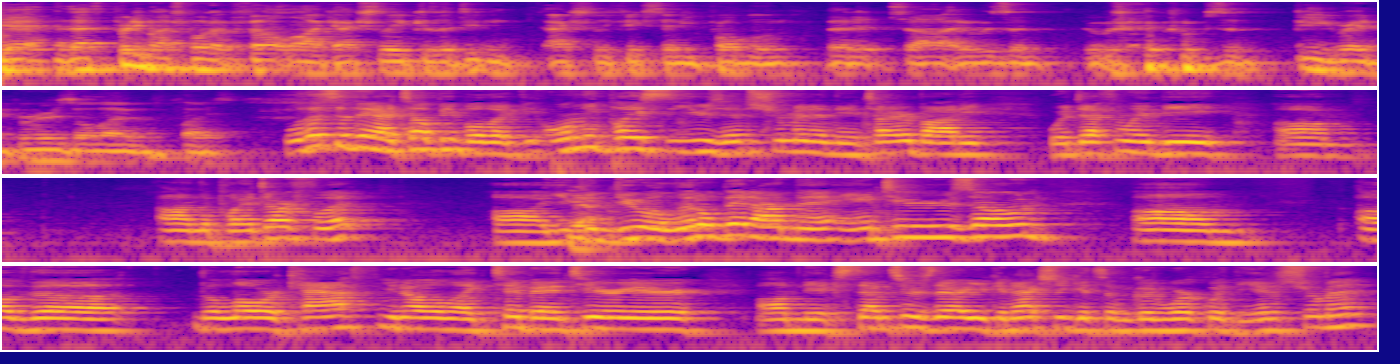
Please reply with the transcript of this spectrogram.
Yeah, that's pretty much what it felt like actually, because it didn't actually fix any problem, but it uh, it was a it was, it was a big red bruise all over the place. Well, that's the thing I tell people. Like the only place to use instrument in the entire body would definitely be um, on the plantar foot. Uh, you can do a little bit on the anterior zone um, of the the lower calf. You know, like tib anterior, um, the extensors there. You can actually get some good work with the instrument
